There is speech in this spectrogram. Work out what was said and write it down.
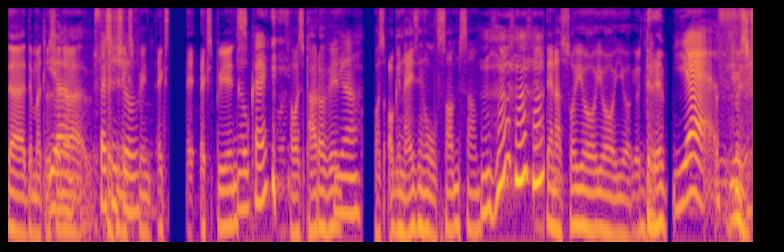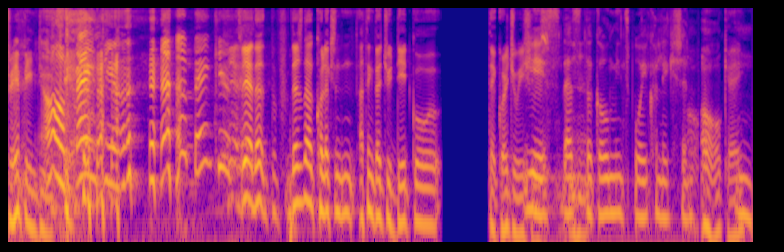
the the Matlosana Yeah, fashion, fashion show. experience, ex, experience. okay. I was part of it. Yeah. I was organizing a little some some. Mm-hmm. Then I saw your your your your drip. Yes. You was dripping, dude. Oh, thank you. thank you. So yeah, that, that's the collection. I think that you did go the graduation. Yes, that's Mhm. the Girl Meets Boy collection. Oh, okay. Mm.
